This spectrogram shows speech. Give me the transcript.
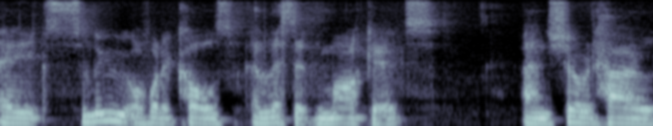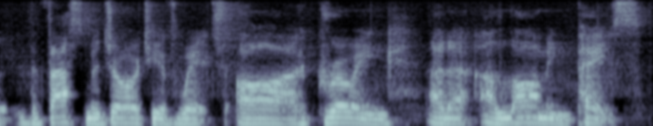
a slew of what it calls illicit markets and showed how the vast majority of which are growing at an alarming pace.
